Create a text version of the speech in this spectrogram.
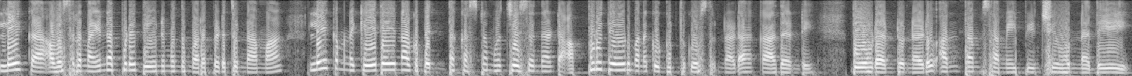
లేక అవసరమైనప్పుడే దేవుని ముందు మొరపెడుతున్నామా? లేక మనకి ఏదైనా ఒక పెద్ద కష్టం వచ్చేసిందంటే అప్పుడు దేవుడు మనకు గుర్తుకొస్తున్నాడా? కాదండి. దేవుడు అంటున్నాడు అంతం సమీపించి ఉన్నది.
